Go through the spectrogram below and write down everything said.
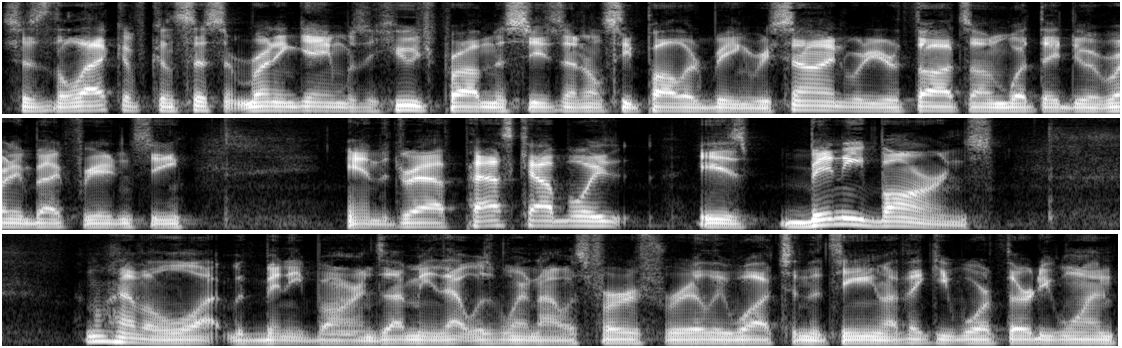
Says the lack of consistent running game was a huge problem this season. I don't see Pollard being re-signed. What are your thoughts on what they do at running back free agency and the draft? Past Cowboy is Benny Barnes. I don't have a lot with Benny Barnes. I mean, that was when I was first really watching the team. I think he wore 31.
